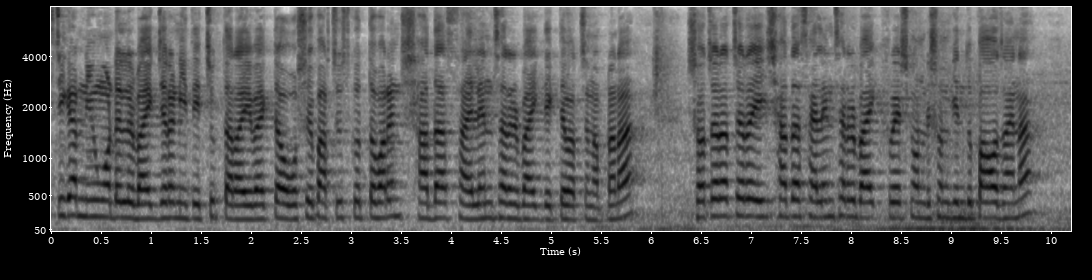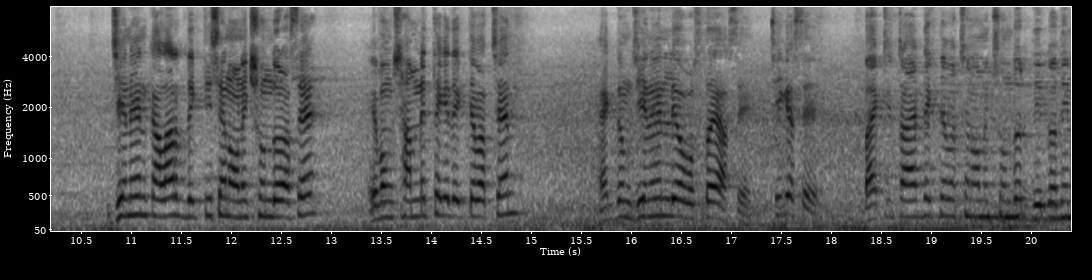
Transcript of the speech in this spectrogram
স্টিকার নিউ মডেলের বাইক যারা নিতে ইচ্ছুক, তারা এই বাইকটা অবশ্যই পারচেস করতে পারেন। সাদা সাইলেন্সারের বাইক দেখতে পাচ্ছেন আপনারা। সচরাচর এই সাদা সাইলেন্সারের বাইক ফ্রেশ কন্ডিশন কিন্তু পাওয়া যায় না। জেনুইন কালার দেখতেছেন, অনেক সুন্দর আছে। এবং সামনের থেকে দেখতে পাচ্ছেন, একদম জেনুইনলি অবস্থায় আছে। ঠিক আছে? বাইকটির টায়ার দেখতে পাচ্ছেন, অনেক সুন্দর। দীর্ঘদিন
